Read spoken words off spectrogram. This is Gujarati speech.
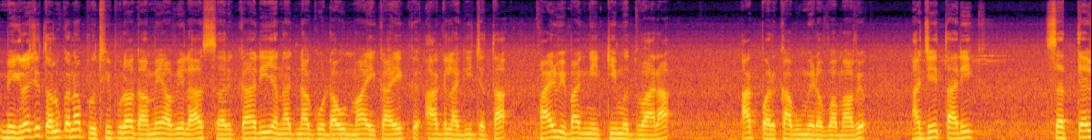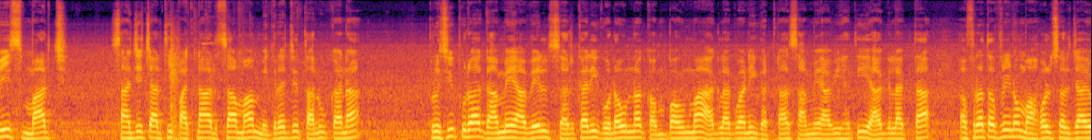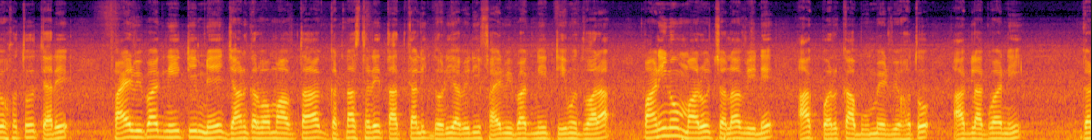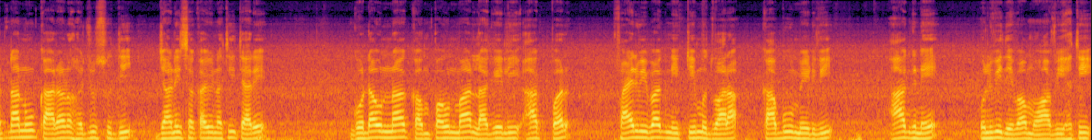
મેઘરજ તાલુકાના પૃથ્વીપુરા ગામે આવેલા સરકારી અનાજના ગોડાઉનમાં એકાએક આગ લાગી જતાં ફાયર વિભાગની ટીમ દ્વારા આગ પર કાબૂ મેળવવામાં આવ્યો. આજે તારીખ સત્યાવીસ માર્ચ સાંજે ચારથી પાંચના અરસામાં મેઘરજ તાલુકાના પૃથ્વીપુરા ગામે આવેલ સરકારી ગોડાઉનના કમ્પાઉન્ડમાં આગ લાગવાની ઘટના સામે આવી હતી. આગ લાગતા અફરાતફરીનો માહોલ સર્જાયો હતો ત્યારે ફાયર વિભાગની ટીમને જાણ કરવામાં આવતા ઘટના સ્થળે તાત્કાલિક દોડી આવેલી ફાયર વિભાગની ટીમ દ્વારા પાણીનો મારો ચલાવીને આગ પર કાબૂ મેળવ્યો હતો. આગ લાગવાની ઘટનાનું કારણ હજુ સુધી જાણી શકાયું નથી. ત્યારે ગોડાઉનના કમ્પાઉન્ડમાં લાગેલી આગ પર ફાયર વિભાગની ટીમ દ્વારા કાબૂ મેળવી આગને ઉલવી દેવામાં આવી હતી.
